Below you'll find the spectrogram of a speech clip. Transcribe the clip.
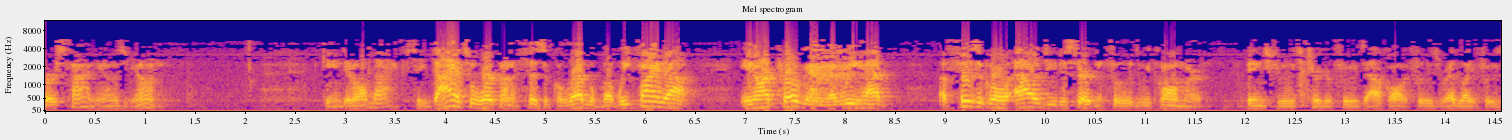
First time, you know, I was young. Gained it all back. See, diets will work on a physical level, but we find out in our program that we have a physical allergy to certain foods. We call them our binge foods, trigger foods, alcoholic foods, red light foods.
